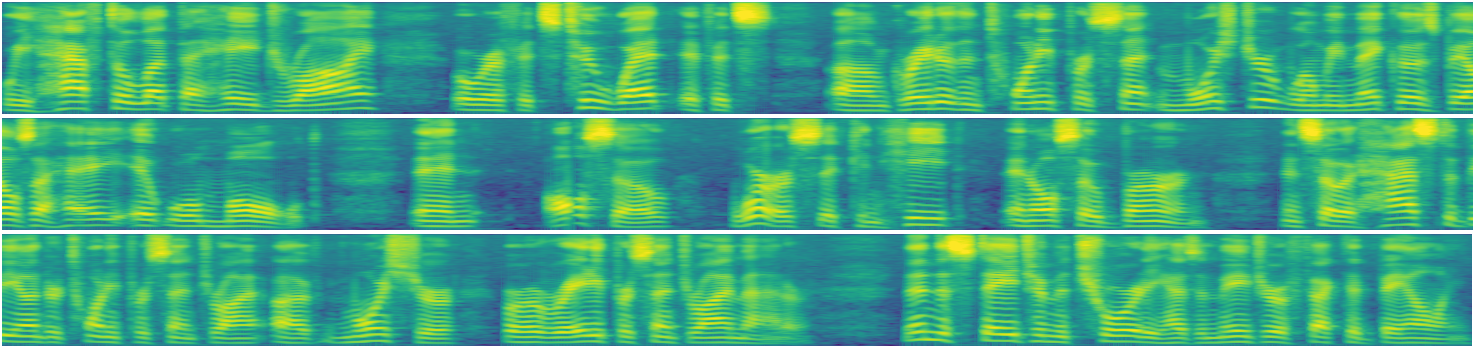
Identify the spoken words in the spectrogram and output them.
We have to let the hay dry, or if it's too wet, if it's um, greater than 20% moisture, when we make those bales of hay, it will mold. And also, Worse, it can heat and also burn. And so it has to be under 20% dry, uh, moisture or over 80% dry matter. Then the stage of maturity has a major effect at baling.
